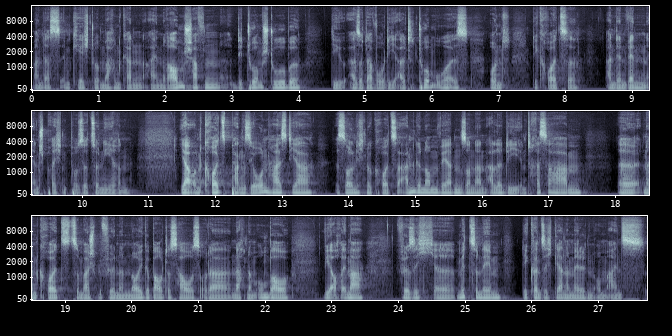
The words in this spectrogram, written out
man das im Kirchturm machen kann, einen Raum schaffen, die Turmstube, die, also da, wo die alte Turmuhr ist, und die Kreuze an den Wänden entsprechend positionieren. Ja, und Kreuzpension heißt ja, es soll nicht nur Kreuze angenommen werden, sondern alle, die Interesse haben, äh, ein Kreuz zum Beispiel für ein neu gebautes Haus oder nach einem Umbau, wie auch immer, für sich äh, mitzunehmen, die können sich gerne melden, um eins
